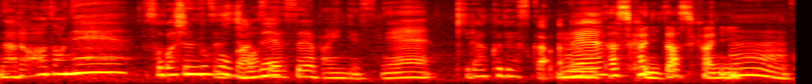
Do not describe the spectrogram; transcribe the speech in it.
なるほどね。そっちの方がね調整すればいいんですね。気楽ですからうんね。確かに確かに。うん、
